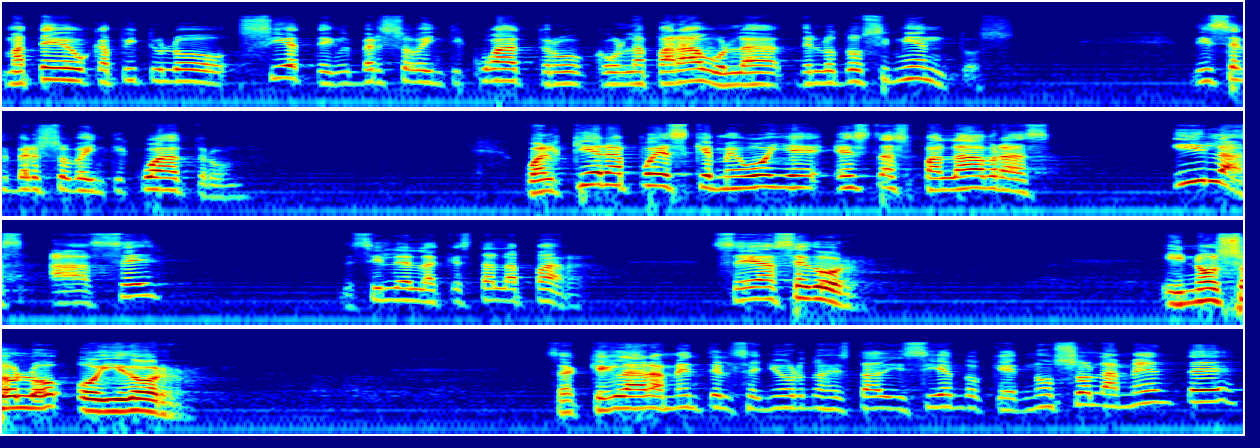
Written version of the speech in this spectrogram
Mateo capítulo 7, en el verso 24, con la parábola de los dos cimientos. Dice el verso 24, cualquiera pues que me oye estas palabras y las hace, decirle a la que está a la par, sea hacedor y no solo oidor. O sea que claramente el Señor nos está diciendo que no solamente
